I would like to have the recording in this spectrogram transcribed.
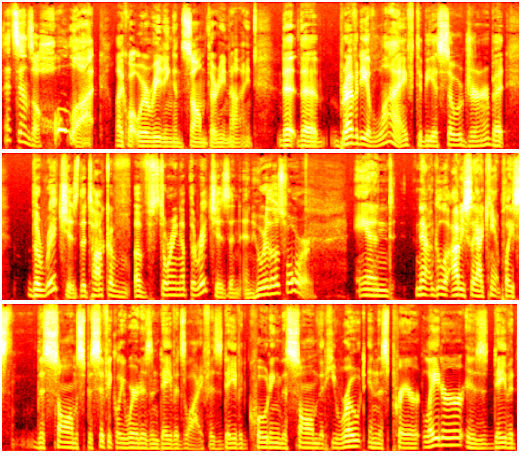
That sounds a whole lot like what we're reading in Psalm 39. The the brevity of life to be a sojourner, but the riches, the talk of, of storing up the riches, and, and who are those for? And now, obviously, I can't place this psalm specifically where it is in David's life. Is David quoting the psalm that he wrote in this prayer later? Is David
